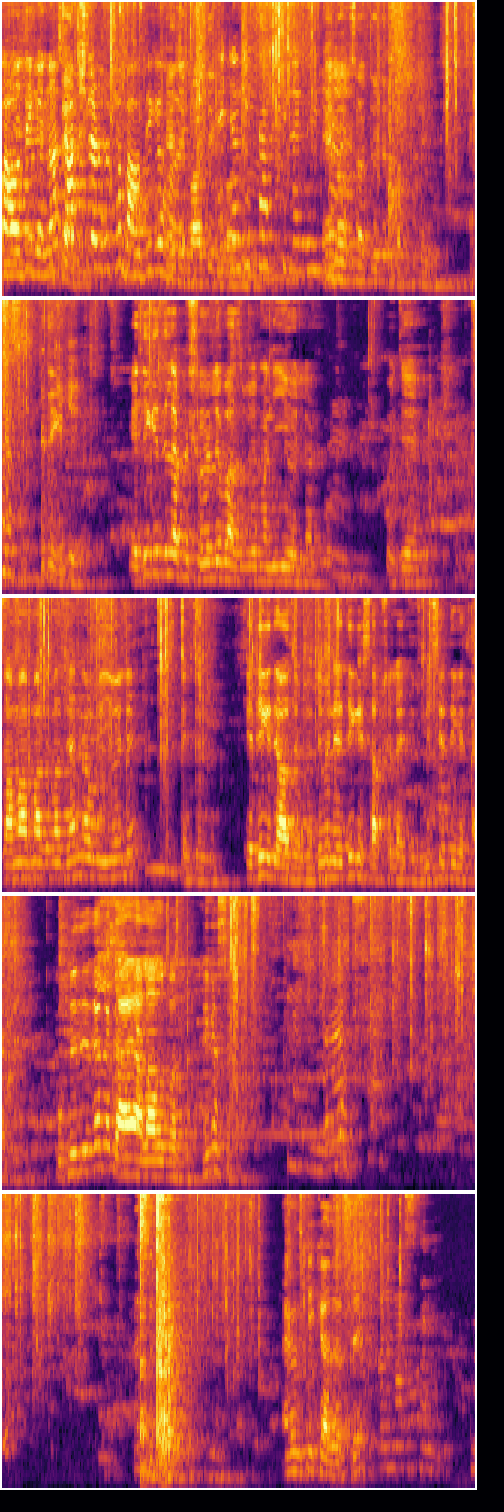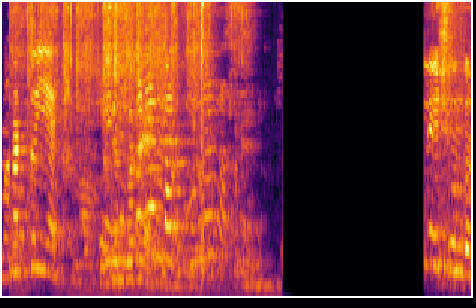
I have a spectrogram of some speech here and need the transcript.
বাউ দিকে না চাপ সব বাউ হয়। দুইটা? ঠিক আছে এদিকে। এদিকে দিলে আপনি শরীরে বাঁচবে মানে ইয়ে হইলে লাগবে ওই যে জামা মাঝে মাঝে না ওই ইয়ে হইলে এই জন্য। এদিকে দেওয়া যাবে না দেবেন এদিকে সাপ সেলাই দিবেন নিচের দিকে থাকবে। উপরে দিয়ে দিলে গায়ে আলাল বাঁচবে ঠিক আছে? এখন কি কাজ আছে? সুন্দর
